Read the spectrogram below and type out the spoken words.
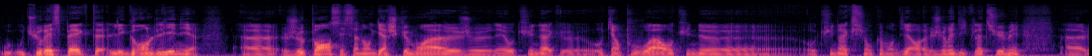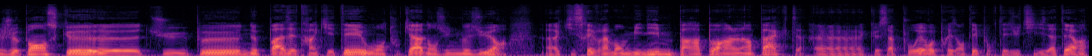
où, tu respectes les grandes lignes euh, je pense, et ça n'engage que moi, je n'ai aucune, aucun pouvoir, aucune, euh, aucune action, comment dire, juridique là-dessus, mais je pense que tu peux ne pas être inquiété, ou en tout cas dans une mesure euh, qui serait vraiment minime par rapport à l'impact euh, que ça pourrait représenter pour tes utilisateurs.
